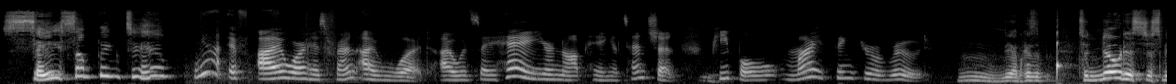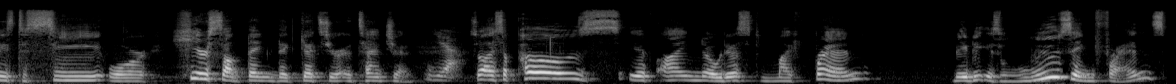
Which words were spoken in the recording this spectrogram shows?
say something to him? Yeah, if I were his friend, I would. I would say, hey, you're not paying attention. People might think you're rude. Hmm, yeah, because to notice just means to see or hear something that gets your attention. Yeah. So I suppose if I noticed my friend maybe is losing friends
